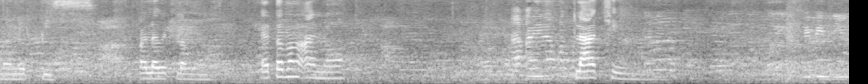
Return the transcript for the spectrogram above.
Manipis. Palawit lang yun. Ito mga ano, Ah, kanina flat chain. bibit yung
